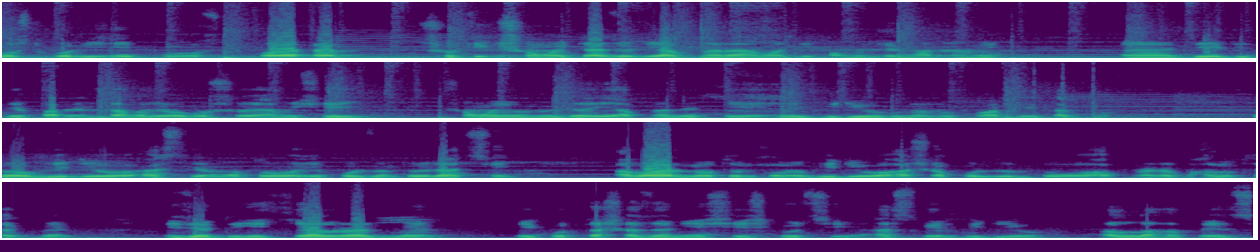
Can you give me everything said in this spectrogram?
পোস্ট করি, এই পোস্ট করাটার সঠিক সময়টা যদি আপনারা আমাকে কমেন্টের মাধ্যমে দিয়ে দিতে পারেন, তাহলে অবশ্যই আমি সেই সময় অনুযায়ী আপনাদেরকে এই ভিডিওগুলো উপহার দিয়ে থাকব। তো ভিডিও আজকের মতো এ পর্যন্তই রাখছি। আবার নতুন কোনো ভিডিও আসা পর্যন্ত আপনারা ভালো থাকবেন, নিজের দিকে খেয়াল রাখবেন। এই প্রত্যাশা জানিয়ে শেষ করছি আজকের ভিডিও। আল্লাহ হাফেজ।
